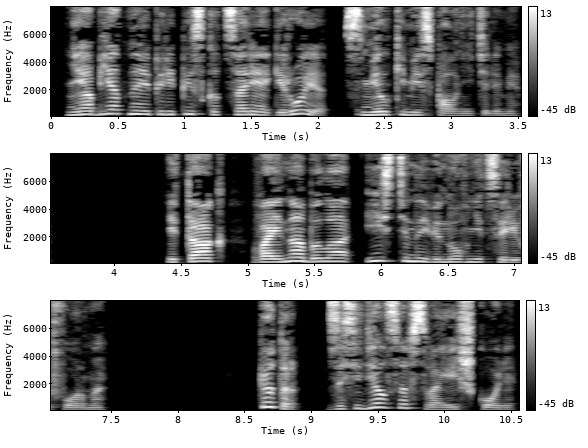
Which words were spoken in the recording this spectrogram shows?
— необъятная переписка царя-героя с мелкими исполнителями. Итак, война была истинной виновницей реформы. Петр засиделся в своей школе.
